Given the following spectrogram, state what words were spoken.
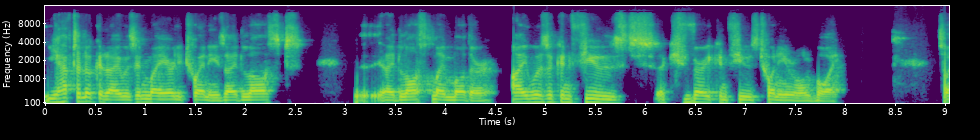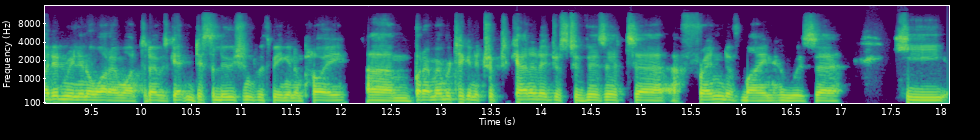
you have to look at it. I was in my early 20s. I'd lost. I'd lost my mother. I was a confused, a very confused 20 year old boy. So I didn't really know what I wanted. I was getting disillusioned with being an employee. Um, but I remember taking a trip to Canada just to visit uh, a friend of mine who was, uh, he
